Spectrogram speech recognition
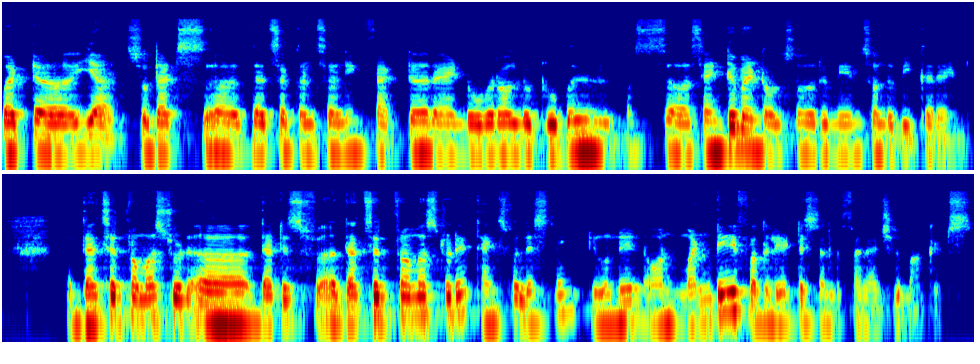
but uh, yeah, so that's uh, that's a concerning factor, and overall the global uh, sentiment also remains on the weaker end. That's it from us today. Uh, that is uh, that's it from us today. Thanks for listening. Tune in on Monday for the latest in the financial markets.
